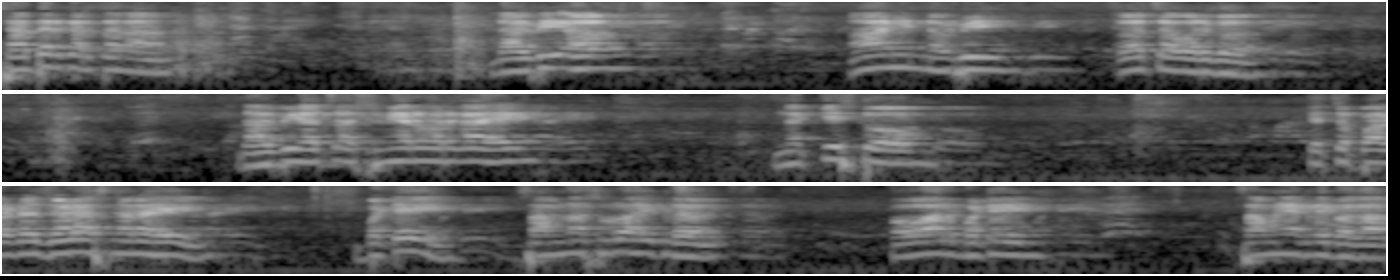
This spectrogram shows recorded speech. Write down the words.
सादर करताना दहावी अ आणि नववी अ चा वर्ग. दहावी अ चा सिनियर वर्ग आहे. नक्कीच तो. त्याचं पारड जड असणार आहे. बटे सामना सुरू आहे इकडं. पवार बटे सामन्याकडे बघा.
